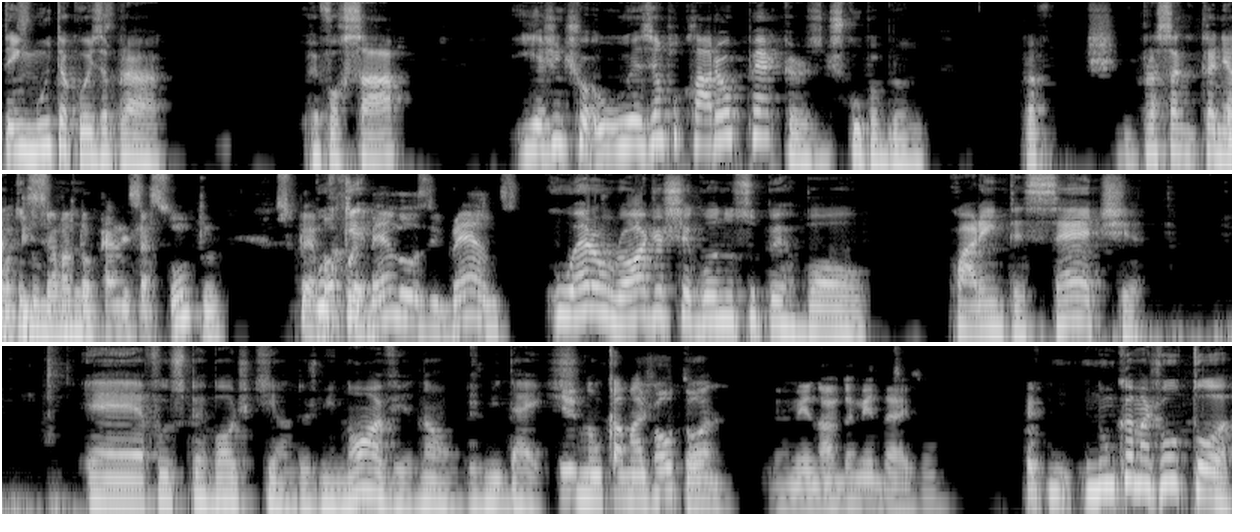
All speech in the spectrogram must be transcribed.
tem muita coisa para reforçar. E a gente. O exemplo claro é o Packers. Desculpa, Bruno. Pra, pra sacanear Pô, todo mundo. Você tocar nesse assunto? Super Bowl foi Bengals e Rams? O Aaron Rodgers chegou no Super Bowl 47. É, foi o Super Bowl de que ano? 2009? Não, 2010. E nunca mais voltou, né? 2009, 2010, né? nunca mais voltou.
